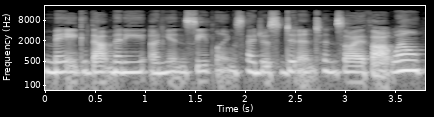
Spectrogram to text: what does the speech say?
make that many onion seedlings. I just didn't. And so I thought, well,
